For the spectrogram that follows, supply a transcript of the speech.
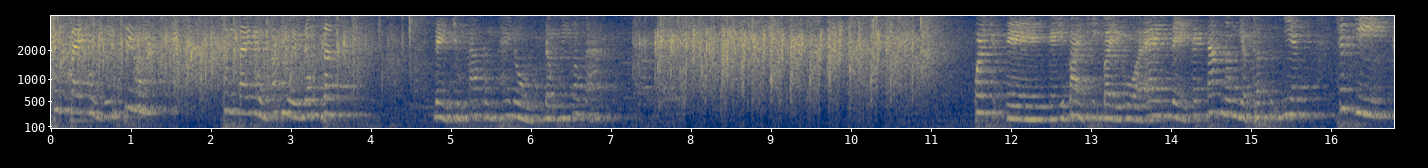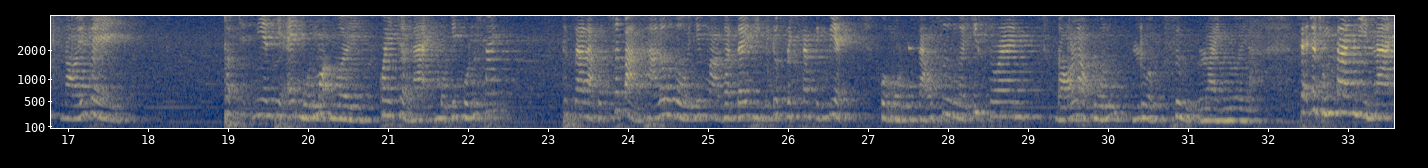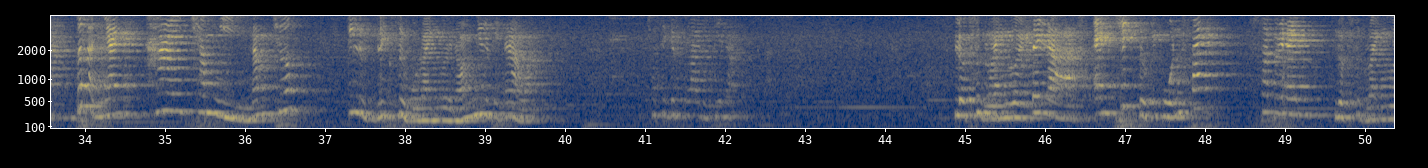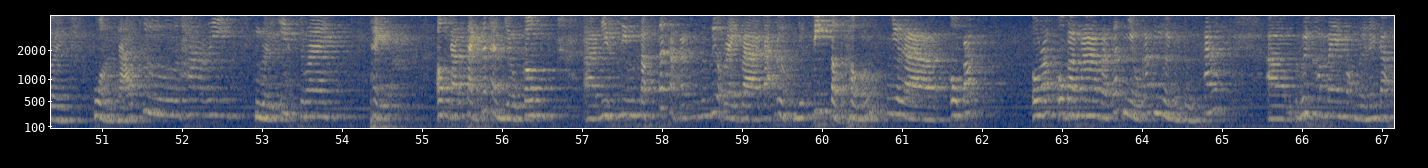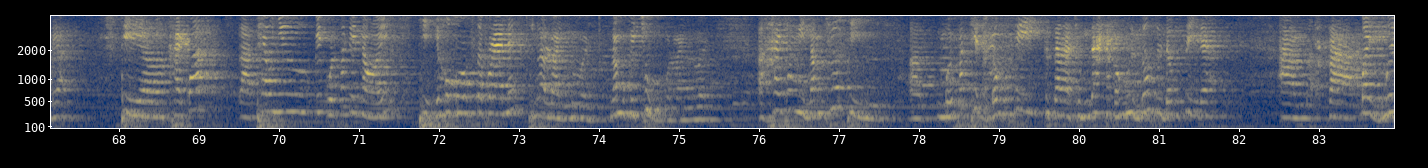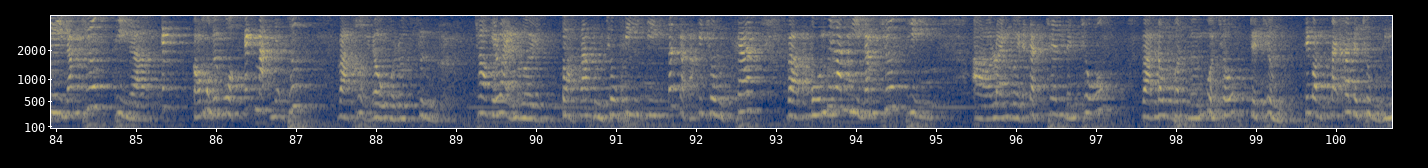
Chung tay cùng với siêu chung tay cùng các người nông dân. Để chúng ta cùng thay đổi, đồng ý không ạ? Quay trở về đến bài trình bày của em về canh tác nông nghiệp thuận tự nhiên. Trước khi nói về thuận tự nhiên thì em muốn mọi người quay trở lại một cái cuốn sách. Thực ra là cũng xuất bản khá lâu rồi nhưng mà gần đây thì mới được dịch sang tiếng việt của một giáo sư người Israel. Đó là cuốn lược sử loài người. Sẽ cho chúng ta nhìn lại rất là nhanh 200.000 năm trước cái lịch, lịch sử của loài người nó như thế nào ạ? Cho xin cái slide đầu tiên ạ lược sử loài người đây là em trích từ cái cuốn sách Sapiens lược sử loài người của giáo sư Harari người Israel. Thầy ông đã dành rất là nhiều công à, đi siêu tập tất cả các dữ liệu này và đã được những vị tổng thống như là Obama, Barack Obama và rất nhiều các người nổi tiếng khác à, recommend mọi người lên đọc đấy ạ. Thì uh, khái quát là theo như cái cuốn sách ấy nói thì cái Homo sapiens ấy là loài người nó là một cái chủng của loài người. À, 200 nghìn năm trước thì à, mới phát triển ở Đông Phi thực ra là chúng ta có nguồn gốc từ Đông Phi đấy. à, và 70.000 năm trước thì à, cách có một cái cuộc cách mạng nhận thức và khởi đầu của lịch sử cho cái loài người tỏa ra từ châu Phi đi tất cả các cái châu lục khác. Và 45.000 năm trước thì à, loài người đã đặt chân đến châu Úc và động vật lớn của châu Úc tuyệt chủng. Thế còn tại sao tuyệt chủng thì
